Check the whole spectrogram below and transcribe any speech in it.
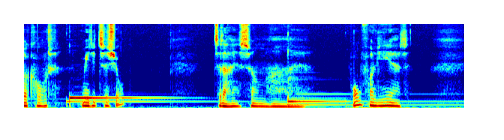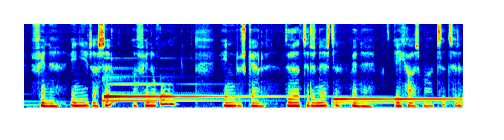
ultrakort meditation til dig, som har øh, brug for lige at finde ind i dig selv og finde roen, inden du skal videre til det næste, men øh, ikke har så meget tid til det.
